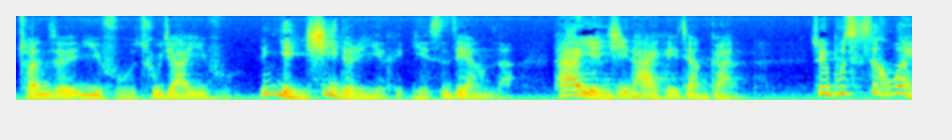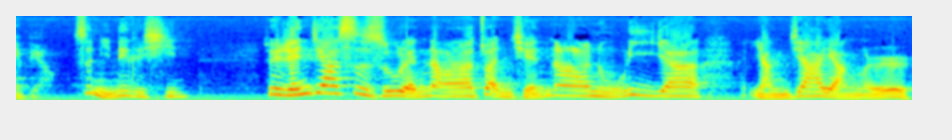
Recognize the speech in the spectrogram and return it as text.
穿这衣服出家衣服，那演戏的人也可也是这样子啊。他要演戏，他也可以这样干。所以不是这个外表，是你那个心。所以人家世俗人呐，赚钱呐，努力呀，养家养儿，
